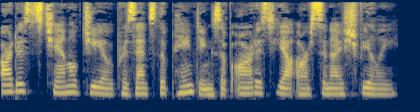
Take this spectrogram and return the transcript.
Artists Channel Geo presents the paintings of artist Yaar Sinaishvili.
